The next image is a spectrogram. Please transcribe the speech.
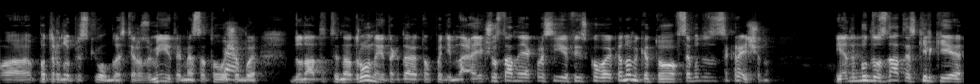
в- по Тернопільській області, розумієте, вместо того, Так. щоб донатити на дрони і так далі, тому подібне. А якщо стане як в Росії військова економіка, то все буде засекречено. Я не буду знати, скільки е,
